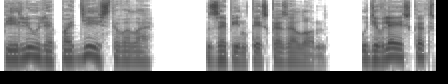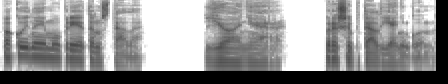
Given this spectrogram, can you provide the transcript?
«Пилюля подействовала», — запинкой сказал он, удивляясь, как спокойно ему при этом стало. «Йонер», — прошептал Яньгун.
